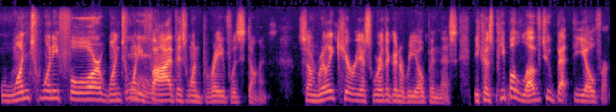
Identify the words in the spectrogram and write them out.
124, 125 Ooh. is when Brave was done. So I'm really curious where they're going to reopen this because people love to bet the over.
